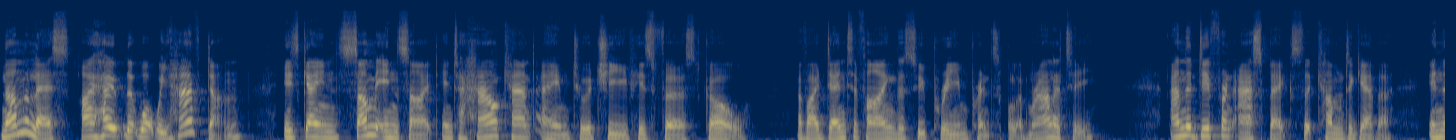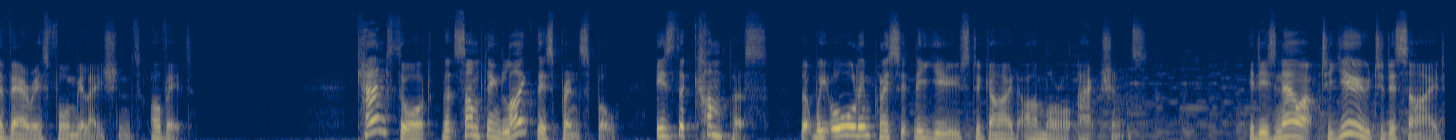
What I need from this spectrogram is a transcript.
Nonetheless, I hope that what we have done is gain some insight into how Kant aimed to achieve his first goal of identifying the supreme principle of morality and the different aspects that come together in the various formulations of it. Kant thought that something like this principle is the compass that we all implicitly use to guide our moral actions. It is now up to you to decide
